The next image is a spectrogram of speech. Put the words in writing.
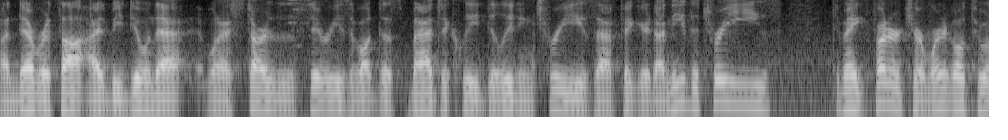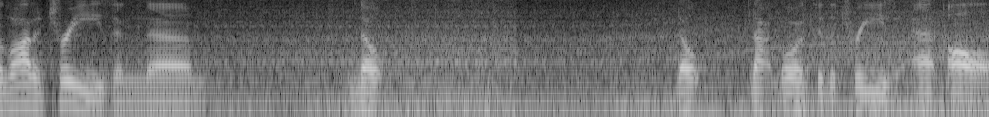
I never thought I'd be doing that when I started the series about just magically deleting trees. I figured I need the trees to make furniture. We're going to go through a lot of trees and, um, nope. Nope not going through the trees at all.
